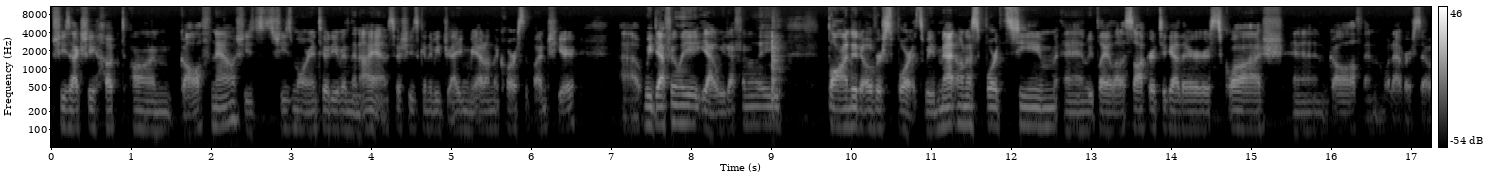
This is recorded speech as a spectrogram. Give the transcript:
She's actually hooked on golf now. She's she's more into it even than I am. So she's going to be dragging me out on the course a bunch here. Uh, we definitely, yeah, we definitely bonded over sports. We met on a sports team and we play a lot of soccer together, squash and golf and whatever. So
